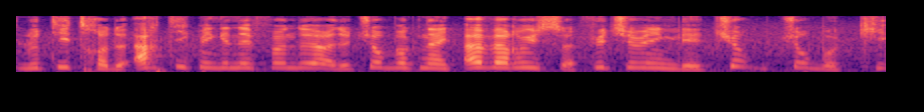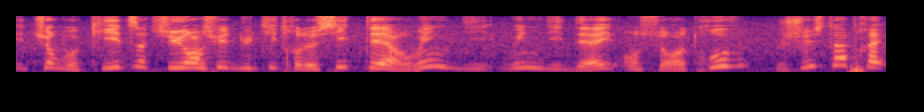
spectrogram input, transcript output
le titre de Arctic Mega Defender et de Turbo Knight Avarus featuring les Turbo Kids, suivi ensuite du titre de Citer Windy, Windy Day. On se retrouve juste après.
